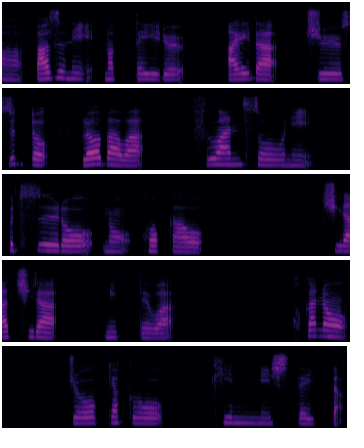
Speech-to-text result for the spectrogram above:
あバスに乗っている間中ずっとグ ローバーは不安そうにうつろの他をちらちら見ては他の乗客を気にしていた。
